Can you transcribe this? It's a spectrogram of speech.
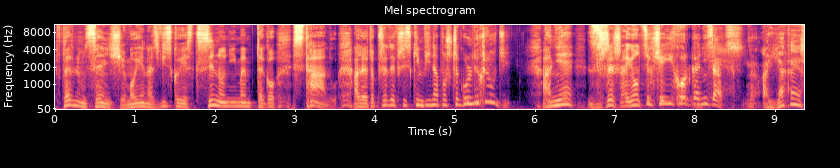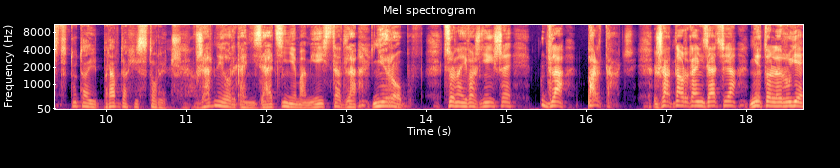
w pewnym sensie moje nazwisko jest synonimem tego stanu, ale to przede wszystkim wina poszczególnych ludzi, a nie zrzeszających się ich organizacji. A jaka jest tutaj prawda historyczna? W żadnej organizacji nie ma miejsca dla nierobów. Co najważniejsze, dla partaczy. Żadna organizacja nie toleruje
